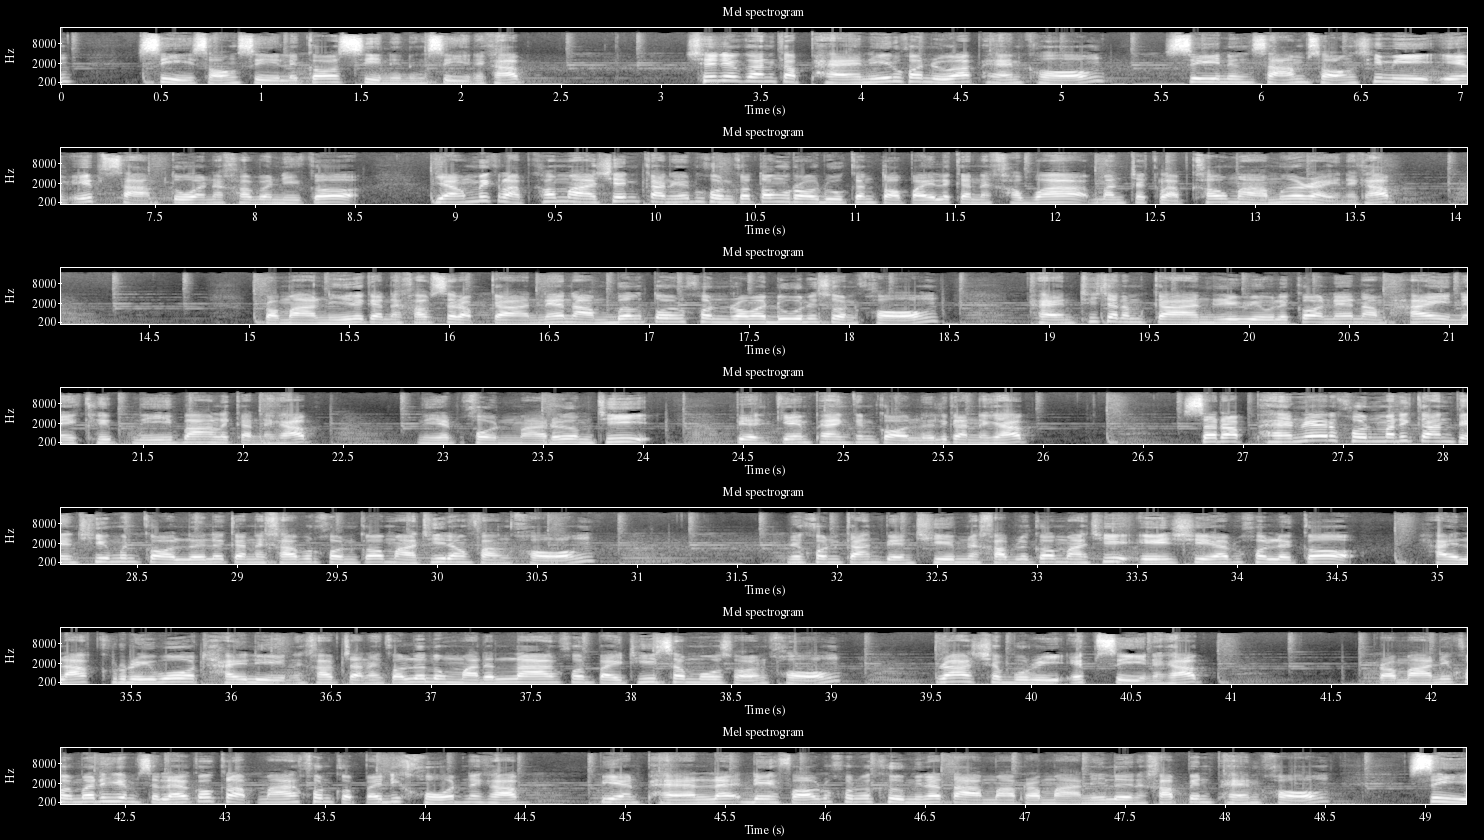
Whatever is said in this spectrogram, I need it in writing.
424 และก็ 4114 นะครับเช่นเดียวกันกับแผนนี้ทุกคนหรือว่าแผนของ 4132 ที่มี EMF 3 ตัวนะครับวันนี้ก็ยังไม่กลับเข้ามาเช่นกันครับทุกคนก็ต้องรอดูกันต่อไปแล้วกันนะครับว่ามันจะกลับเข้ามาเมื่อไหร่นะครับประมาณนี้แล้วกันนะครับสำหรับการแนะนำเบื้องต้นคนเรามาดูในส่วนของแผนที่จะทำการรีวิว และก็แนะนำให้ในคลิปนี้บ้างแล้วกันนะครับนี่ทุกคนมาเริ่มที่เปลี่ยน game plan กันก่อนเลยแล้วกันนะครับ สำหรับแผนแรกคนมาที่การเปลี่ยนทีมกันก่อนเลยแล้วกันนะครับทุกคนก็มาที่ทางฝั่งของ ในคนการเปลี่ยนทีมนะครับแล้วก็มาที่เอเชียทุกคนเลยก็ Hilux Revo ไทยลีกนะครับจากนั้นก็เลื่อนลงมาด้านล่างคนไปที่สโมสรของราชบุรี FC นะครับประมาณนี้คนไม่ได้ทีมเสร็จแล้วก็กลับมาคนกดไปที่โค้ชนะครับเปลี่ยนแผนและ default ทุกคนก็คือมีหน้าตามาประมาณนี้เลยนะครับเป็นแผนของ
